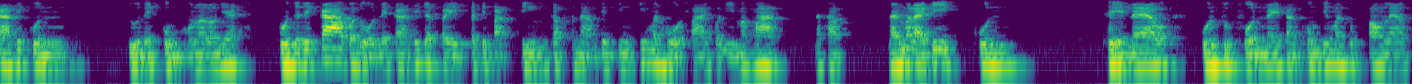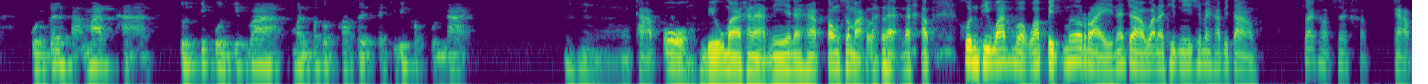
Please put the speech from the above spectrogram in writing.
การที่คุณอยู่ในกลุ่มของเราแล้วเนี่ย คุณจะได้ก้าวกระโดดในการที่จะไปปฏิบัติจริงกับสนามจริง ๆ ที่มันโหดร้ายกว่านี้มากๆนะครับ นั้นเมื่อไหร่ที่คุณเทรดแล้ว คุณฝึกฝนในสังคมที่มันถูกต้องแล้ว คุณก็จะสามารถหา จุดที่คุณคิดว่ามันประสบความสำเร็จในชีวิตของคุณได้อื้อหือครับโอ้บิวมาขนาดนี้นะครับ ต้องสมัครแล้วแหละนะครับ คุณธีวัฒน์บอกว่าปิดเมื่อไหร่น่าจะวันอาทิตย์นี้ใช่ไหมครับพี่ตาวใช่ครับใช่ครับครับ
